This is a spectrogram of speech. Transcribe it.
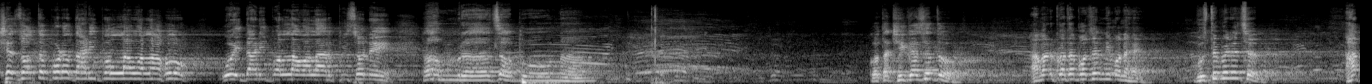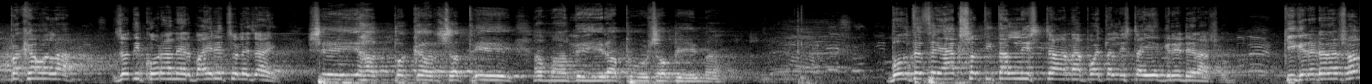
সে যত বড় দাড়ি পাল্লাওয়ালা হোক, ওই দাড়ি পাল্লাওয়ালার পিছনে আমরা যাব না। কথা ঠিক আছে তো? আমার কথা বোঝেননি মনে হয়। বুঝতে পেরেছেন? হাত পাখাওয়ালা যদি কোরআনের বাইরে চলে যায়, সেই হাত পাখার সাথে আমাদের আপোষ হবে না। বলতেছে একশো তেতাল্লিশটা না পঁয়তাল্লিশটা এ গ্রেডের আসন। কি গ্রেডের আসন?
